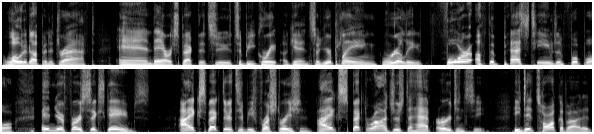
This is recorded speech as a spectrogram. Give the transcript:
loaded up in a draft, and they are expected to to be great again. So you're playing really four of the best teams in football in your first six games. I expect there to be frustration. I expect Rodgers to have urgency. He did talk about it.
